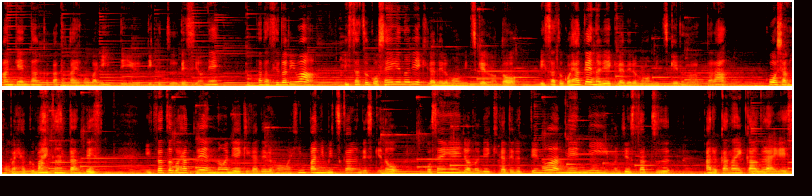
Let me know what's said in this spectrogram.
案件単価が高い方がいいっていう理屈ですよね。ただ背取りは1冊5000円の利益が出る本を見つけるのと1冊500円の利益が出る本を見つけるのだったら後者の方が100倍簡単です。1冊500円の利益が出る本は頻繁に見つかるんですけど5000円以上の利益が出るっていうのは年に10冊あるかないかぐらいです。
